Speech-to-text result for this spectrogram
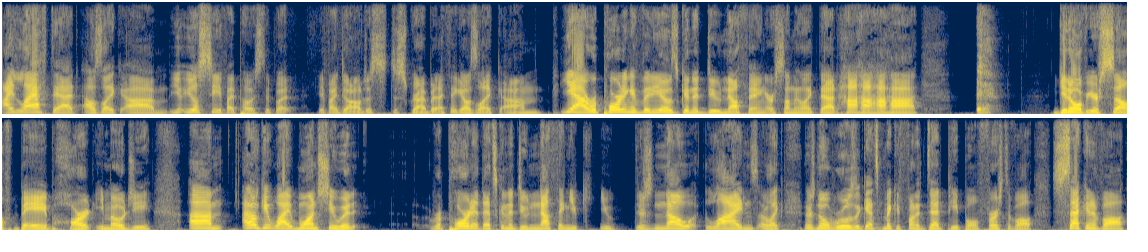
I laughed at. I was like, um, you, will see if I post it, but If I don't, I'll just describe it. I think I was like, um, yeah, reporting a video is gonna do nothing or something like that. Ha ha ha ha. Get over yourself, babe. Heart emoji. Um, I don't get why one she would report it. That's gonna do nothing. You you. There's no lines or like there's no rules against making fun of dead people. First of all. Second of all,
